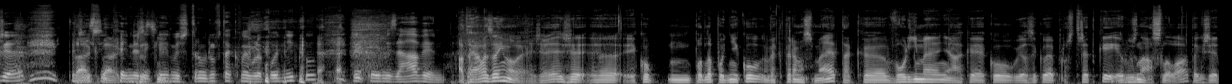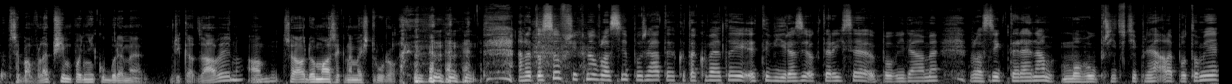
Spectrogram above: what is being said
že? Kteří tak, říkají, tak, neříkají mi štrůdl v takovémhle podniku, říkají mi závin. A to je ale zajímavé, že, že jako mm, podle podniku, ve kterém jsme, tak volíme nějaké jako jazykové prostředky i různá slova, takže třeba v lepším podniku budeme říkat závin a mhm. třeba doma řekneme štrůdl. Ale to jsou všechno vlastně pořád jako takové ty, ty výrazy, o kterých se povídáme, vlastně, které nám mohou přijít vtipné, ale potom je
